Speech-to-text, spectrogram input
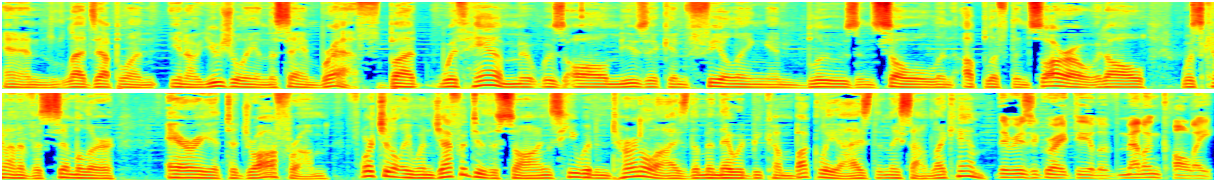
and Led Zeppelin, you know, usually in the same breath. But with him, it was all music and feeling and blues and soul and uplift and sorrow. It all was kind of a similar area to draw from. Fortunately, when Jeff would do the songs, he would internalize them and they would become Buckleyized and they sound like him. There is a great deal of melancholy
